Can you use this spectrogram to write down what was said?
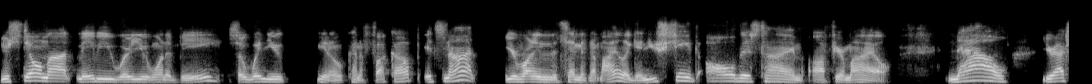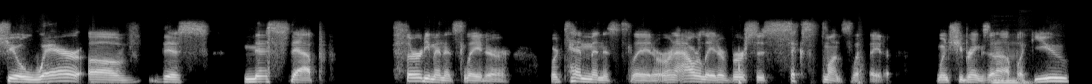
You're still not maybe where you want to be. So when you, you know, kind of fuck up, it's not you're running the 10 minute mile again. You shaved all this time off your mile. Now you're actually aware of this misstep 30 minutes later or 10 minutes later or an hour later versus six months later when she brings it mm. up. Like you,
